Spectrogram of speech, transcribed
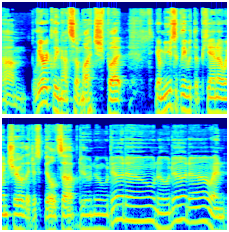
Um, lyrically, not so much, but you know, musically with the piano intro that just builds up, do do do do do do do, and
